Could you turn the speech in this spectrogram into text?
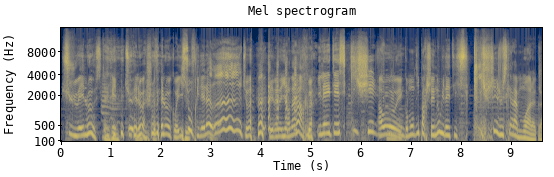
tuez-le, Skyrim. tuez-le, achevez-le, quoi. Il souffre, il est là. Tu vois, il, il en a marre, quoi. Il a été esquiché. Ah ouais, ouais, comme on dit par chez nous, il a été skiché jusqu'à la moelle, quoi.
